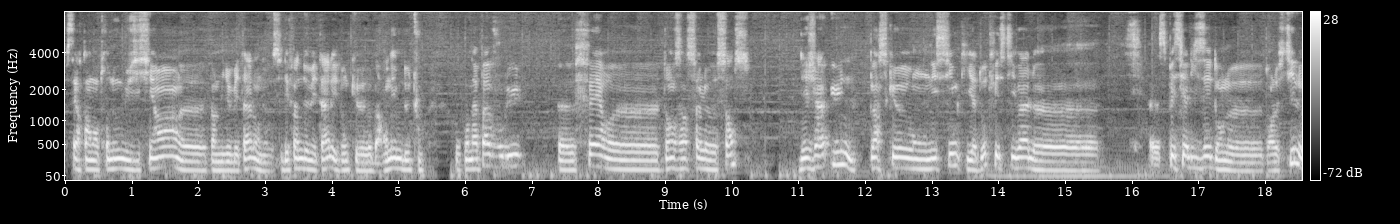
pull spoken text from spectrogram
certains d'entre nous musiciens euh, dans le milieu métal, on est aussi des fans de métal et donc euh, bah, on aime de tout. Donc on n'a pas voulu faire dans un seul sens. Déjà une parce qu'on estime qu'il y a d'autres festivals spécialisés dans le dans le style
